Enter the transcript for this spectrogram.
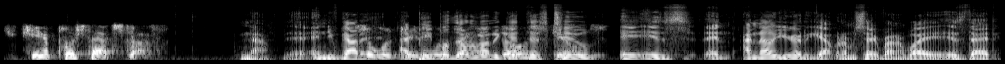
You can't push that stuff. No, and you've got so to. people don't want to get this skills. too. Is and I know you're going to get what I'm saying right away. Is that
